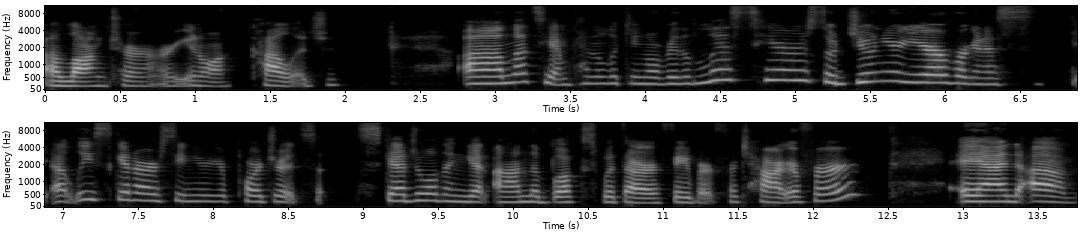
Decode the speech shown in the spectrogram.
a long term or you know a college. Um, let's see. I'm kind of looking over the list here. So junior year, we're gonna s- at least get our senior year portraits scheduled and get on the books with our favorite photographer. And um,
